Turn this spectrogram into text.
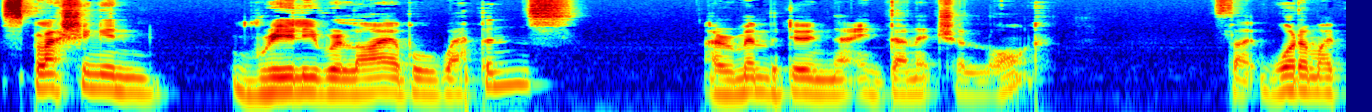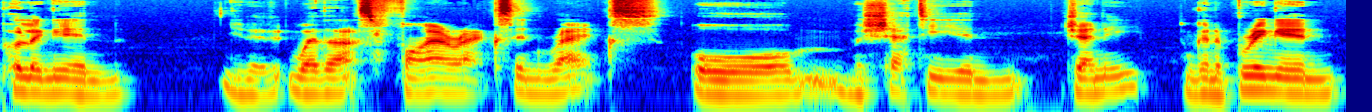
splashing in really reliable weapons. I remember doing that in Dunwich a lot. It's like, what am I pulling in? You know, whether that's fire axe in Rex or machete in Jenny. I'm going to bring in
